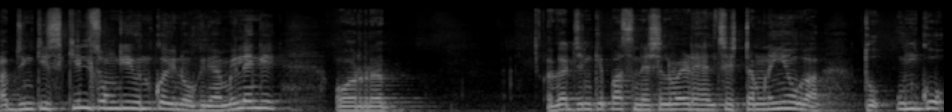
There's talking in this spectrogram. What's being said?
अब जिनकी स्किल्स होंगी, उनको ही नौकरियाँ मिलेंगी। और अगर जिनके पास नेशनल वाइड हेल्थ सिस्टम नहीं होगा तो उनको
